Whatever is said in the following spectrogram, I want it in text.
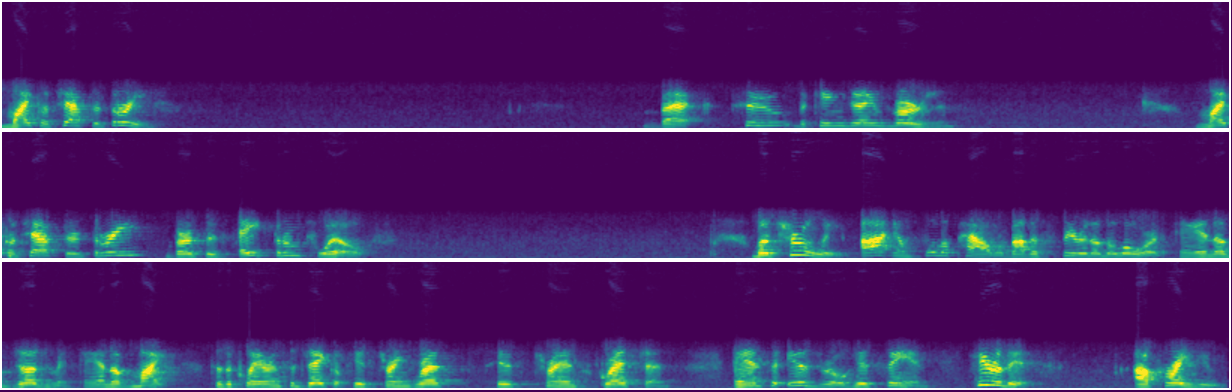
Micah chapter 3. Back to the King James Version. Micah chapter 3, verses 8 through 12. But truly, I am full of power by the Spirit of the Lord, and of judgment, and of might, to declare unto Jacob his transgress, his transgression, and to Israel his sin. Hear this, I pray you,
